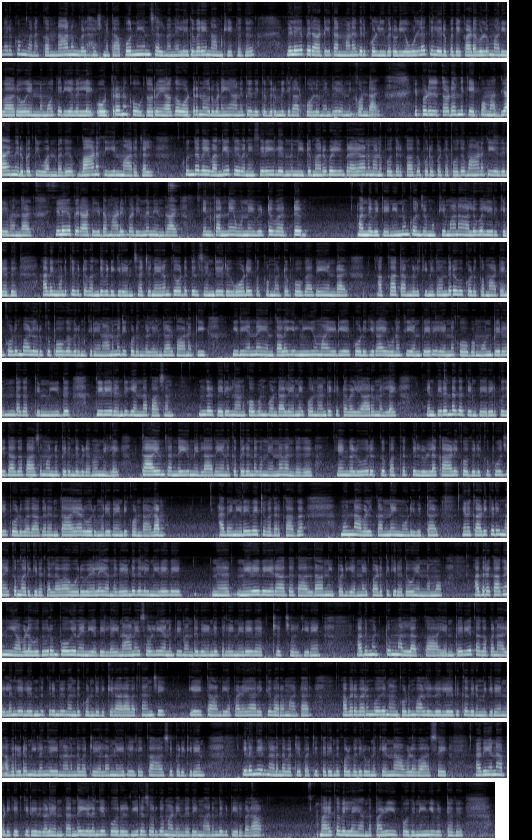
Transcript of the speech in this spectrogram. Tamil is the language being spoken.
அனைவருக்கும் வணக்கம். நான் உங்கள் ஹஷ்மிதா. பொன்னியின் செல்வனில் இதுவரை நாம் கேட்டது இளைய பிராட்டி தன் மனதிற்குள் இவருடைய உள்ளத்தில் இருப்பதை கடவுளும் அறிவாரோ என்னமோ தெரியவில்லை. ஒற்றனுக்கு துணையாக ஒற்றன் ஒருவனையே அனுப்பி வைக்க விரும்புகிறார் போலும் என்று எண்ணிக்கொண்டாள். இப்பொழுது தொடர்ந்து கேட்போம். அத்தியாயம் இருபத்தி ஒன்பது வானத்தியின் மாறுதல். குந்தவை வந்தியத்தேவனை சிறையிலிருந்து மீட்டு மறுபடியும் பிரயாணம் அனுப்புவதற்காக புறப்பட்ட போது வானதி எதிரே வந்தாள். இளைய பிராட்டியிடம் அடிபடிந்து நின்றாள். என் கண்ணே உன்னை விட்டு விட்டு வந்துவிட்டேன். இன்னும் கொஞ்சம் முக்கியமான அலுவல் இருக்கிறது. அதை முடித்துவிட்டு வந்து விடுகிறேன் சற்று நேரம் தோட்டத்தில் சென்று இரு ஓடை பக்கம் மட்டும் போகாதே என்றாள். அக்கா தங்களுக்கு இனி தொந்தரவு கொடுக்க மாட்டேன். கொடும்பாளூருக்கு போக விரும்புகிறேன். அனுமதி கொடுங்கள் என்றாள் வானதி. இது என்ன? என் தலையில் நீயுமா இடியை போடுகிறாய்? உனக்கு என் பேரில் என்ன கோபம்? உன் பிறந்தகத்தின் மீது திடீரென்று என்ன பாசம்? உங்கள் பேரில் நான் கோபம் கொண்டால் என்னை போல் நன்றி கெட்டவள் யாரும் இல்லை. என் பிறந்தகத்தின் பேரில் புதிதாக பாசம் ஒன்றும் பிறந்து விடவும் இல்லை. தாயும் தந்தையும் இல்லாத எனக்கு பிறந்தகம் என்ன வந்தது? எங்கள் ஊருக்கு பக்கத்தில் உள்ள காளி கோவிலுக்கு பூஜை போடுவதாக என் தாயார் ஒரு முறை வேண்டிக் கொண்டாளாம். அதை நிறைவேற்றுவதற்காக முன் அவள் கண்ணை மூடிவிட்டாள். எனக்கு அடிக்கடி மயக்கம் வருகிறதல்லவா? ஒருவேளை அந்த வேண்டுதலை நிறைவே நிறைவேறாததால் தான் இப்படி என்னை படுத்துகிறதோ என்னமோ? அதற்காக நீ அவ்வளவு தூரம் போக வேண்டியதில்லை. நானே சொல்லி அனுப்பி வந்து வேண்டுதலை நிறைவேற்றச் சொல்கிறேன். அது மட்டுமல்லக்கா என் பெரிய தகப்பனார் இலங்கையிலிருந்து திரும்பி வந்து கொண்டிருக்கிறார். அவர் தஞ்சை தஞ்சையை தாண்டிய பழையாறைக்கு வரமாட்டார். அவர் வரும்போது நான் கொடும்பாளூரில் இருக்க விரும்புகிறேன். அவரிடம் இலங்கையில் நடந்தவற்றையெல்லாம் நேரில் கேட்க ஆசைப்படுகிறேன். இலங்கையில் நடந்தவற்றை பற்றி தெரிந்து கொள்வதில் உனக்கு என்ன அவ்வளவு ஆசை? அது என்ன அப்படி கேட்கிறீர்கள்? என் தந்தை இலங்கை போரில் வீர சொர்க்கம் அடைந்ததை மறந்து விட்டீர்களா மறக்கவில்லை. அந்த பழி இப்போது நீங்கிவிட்டது.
